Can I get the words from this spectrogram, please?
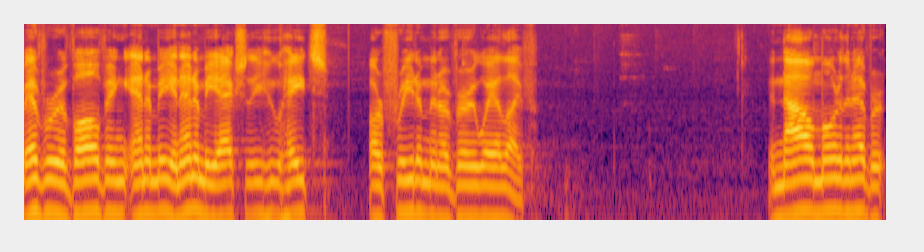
ever evolving enemy, an enemy actually who hates our freedom and our very way of life. And now, more than ever,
